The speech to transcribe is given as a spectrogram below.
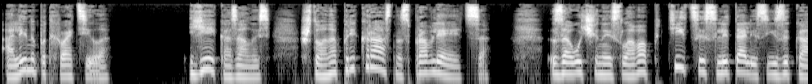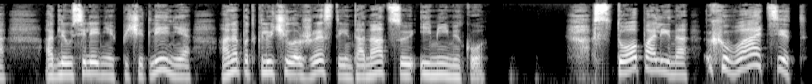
Алина подхватила. Ей казалось, что она прекрасно справляется — Заученные слова птицы слетали с языка, а для усиления впечатления она подключила жесты, интонацию и мимику. «Стоп, Алина, хватит!»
